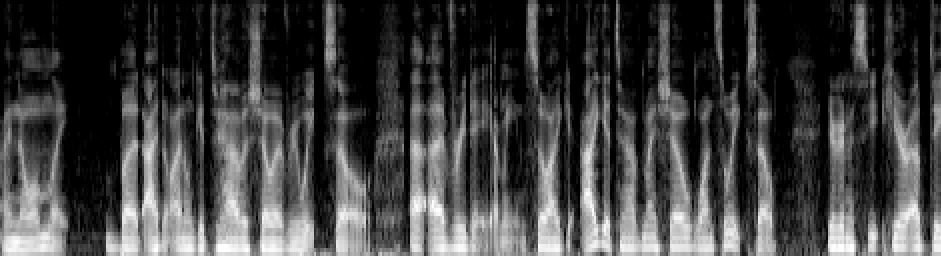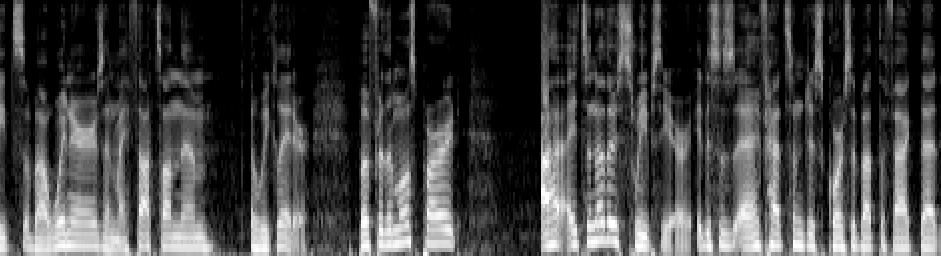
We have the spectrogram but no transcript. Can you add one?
I know I'm late, but I don't. I don't get to have a show every week. So uh, every day, I mean. So I get, I get to have my show once a week. So you're gonna see hear updates about winners and my thoughts on them a week later. But for the most part, it's another sweeps year. This is I've had some discourse about the fact that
